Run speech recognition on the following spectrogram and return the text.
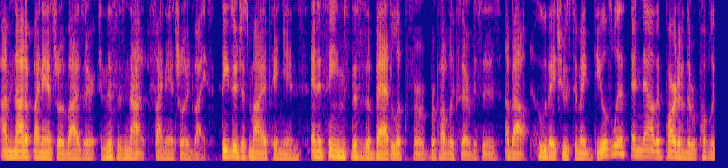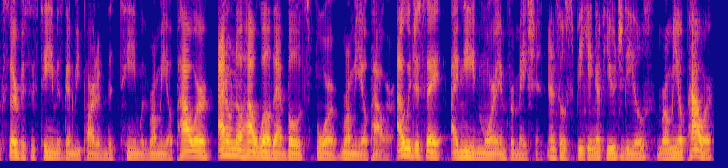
i'm not a financial advisor and this is not financial advice. These are just my opinions and it seems this is a bad look for republic services about who they choose to make deals with. And now that part of the republic services team is going to be part of the team with romeo power I don't know how well that bodes for Romeo Power. I would just say I need more information. And so, speaking of huge deals, Romeo Power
